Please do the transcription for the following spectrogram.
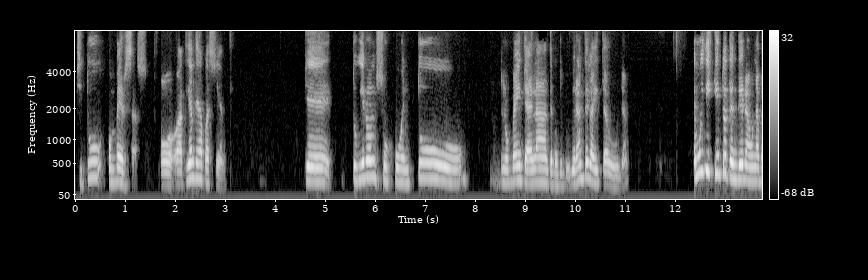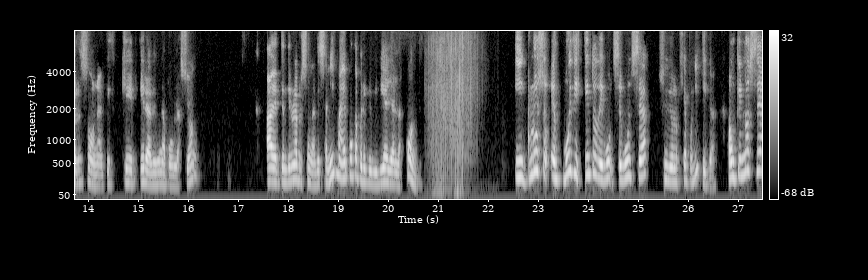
si tú conversas o atiendes a pacientes que tuvieron su juventud de los 20 adelante, durante la dictadura, es muy distinto atender a una persona que, que era de una población a atender a una persona de esa misma época, pero que vivía allá en Las Condes. Incluso es muy distinto de, según sea su ideología política, aunque no sea,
